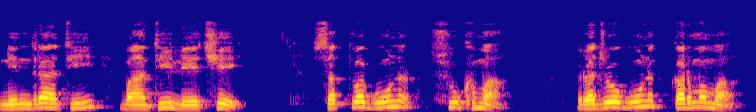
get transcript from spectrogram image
નિંદ્રાથી બાંધી લે છે. સત્વગુણ સુખમાં, રજોગુણ કર્મમાં,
